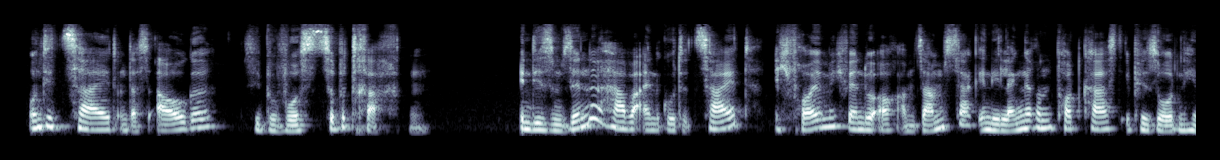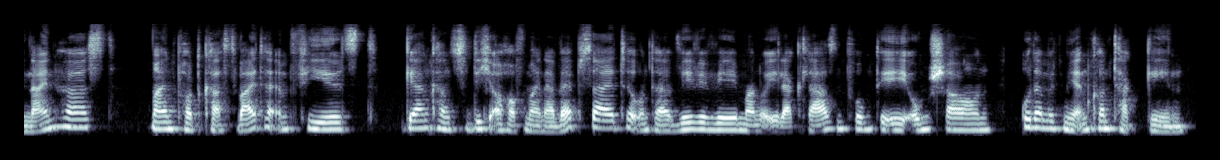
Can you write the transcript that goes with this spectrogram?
und die Zeit und das Auge, sie bewusst zu betrachten. In diesem Sinne, habe eine gute Zeit. Ich freue mich, wenn du auch am Samstag in die längeren Podcast-Episoden hineinhörst, meinen Podcast weiterempfiehlst. Gern kannst du dich auch auf meiner Webseite unter www.manuelaklasen.de umschauen oder mit mir in Kontakt gehen.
